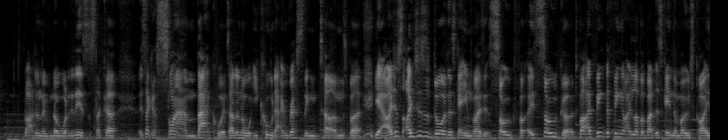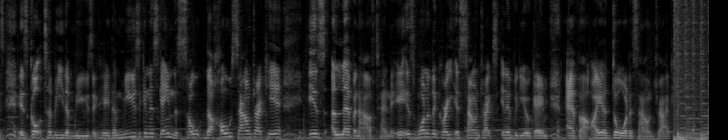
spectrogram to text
I don't even know what it is. It's like a it's like a slam backwards. I don't know what you call that in wrestling terms, but yeah, I just I just adore this game, guys. It's so it's so good. But I think the thing that I love about this game the most, guys, is got to be the music here. The music in this game, the soul, the whole soundtrack here is 11 out of 10. It is one of the greatest soundtracks in a video game ever. I adore the soundtrack.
